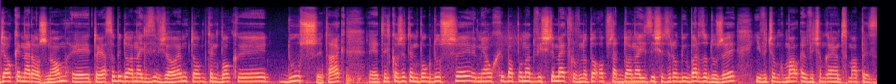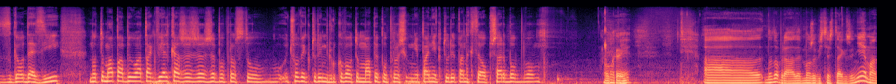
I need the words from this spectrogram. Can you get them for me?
działkę narożną, y, to ja sobie do analizy wziąłem to, ten bok y, dłuższy, tak? Y, Tylko, że ten bok dłuższy miał chyba ponad 200 metrów, no to obszar do analizy się zrobił bardzo duży i wyciąg ma, wyciągając mapę z, z geodezji, no to mapa była tak wielka, że, że, że po prostu człowiek, który mi drukował tą mapę, poprosił mnie, panie, który pan chce obszar, bo, bo Okej. Okej. A no dobra, ale może być też tak, że nie ma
